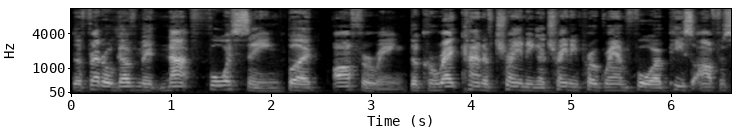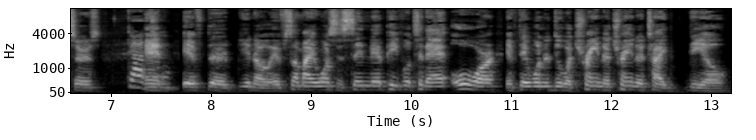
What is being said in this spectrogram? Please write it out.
the federal government, not forcing but offering the correct kind of training, a training program for peace officers. Gotcha And if the, you know, if somebody wants to send their people to that, or if they want to do a trainer trainer type deal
